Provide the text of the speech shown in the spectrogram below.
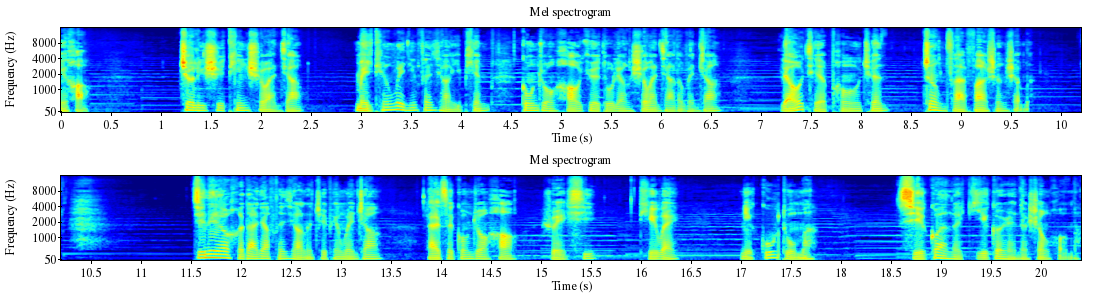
你好，这里是听十万家，每天为您分享一篇公众号阅读量十万加的文章，了解朋友圈正在发生什么。今天要和大家分享的这篇文章来自公众号蕊希，题为“你孤独吗？习惯了一个人的生活吗？”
